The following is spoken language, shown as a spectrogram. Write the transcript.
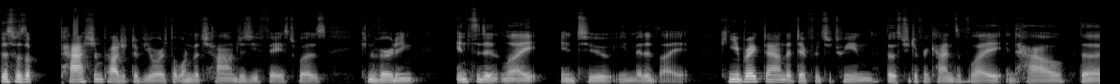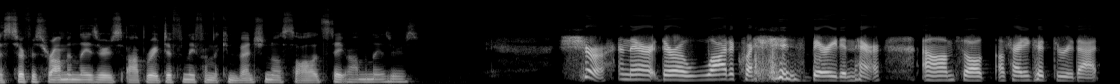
this was a passion project of yours, but one of the challenges you faced was converting incident light into emitted light. Can you break down the difference between those two different kinds of light and how the surface Raman lasers operate differently from the conventional solid state Raman lasers? Sure, and there there are a lot of questions buried in there, um, so I'll I'll try to go through that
